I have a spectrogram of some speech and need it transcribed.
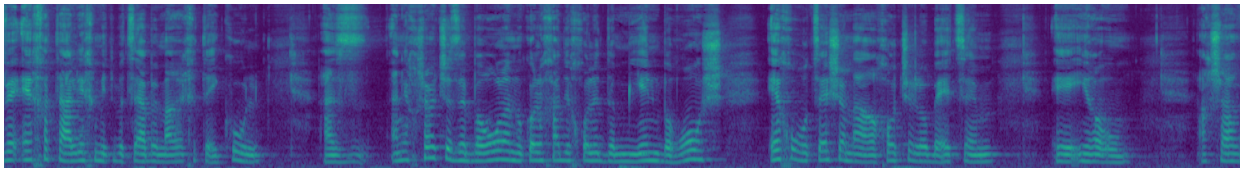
ואיך התהליך מתבצע במערכת העיכול. אז אני חושבת שזה ברור לנו, כל אחד יכול לדמיין בראש איך הוא רוצה שהמערכות שלו בעצם אה, ייראו. עכשיו,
